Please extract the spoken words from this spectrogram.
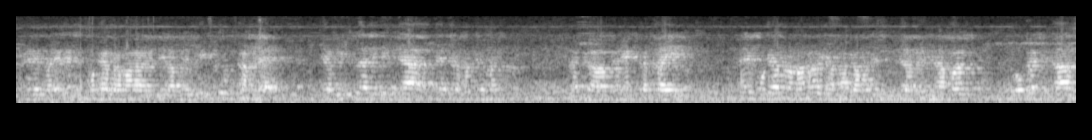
इकडे पर्यटन मोठ्या प्रमाणात येतील. आपले बीच खूप चांगले आहे त्या बीचला देखील त्या रस्त्याच्या माध्यमातून कनेक्ट करता येईल. आणि मोठ्या प्रमाणावर या भागामध्ये सुविधा मिळतील. आपण कोकण विकास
